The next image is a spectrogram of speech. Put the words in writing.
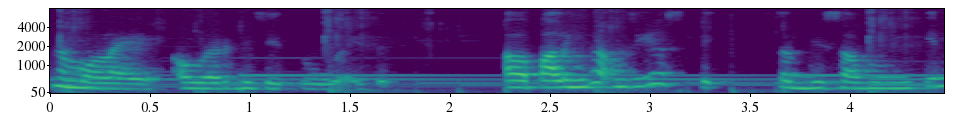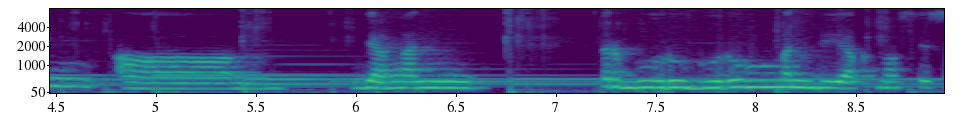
Nah mulai aware di situ itu uh, paling nggak maksudnya sebisa mungkin um, jangan terburu-buru mendiagnosis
